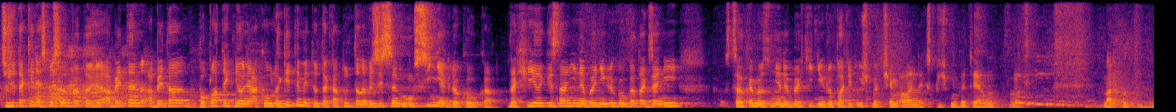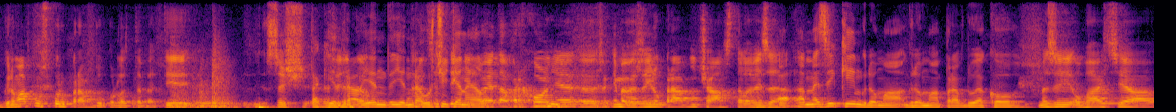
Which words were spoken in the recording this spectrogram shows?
což je taky nesmysl, protože aby ten, aby ta poplatek měl nějakou legitimitu, tak na tu televizi se musí někdo koukat. Ve chvíli, kdy se na ní nebude nikdo koukat, tak za ní celkem rozumně nebude chtít někdo platit už mrčem, ale nech spíš mluvit já. Marku, kdo má v tom sporu pravdu podle tebe? Ty seš... Tak Jendra, Jendra, Jendra určitě ne. To je ta vrcholně, eh, řekněme, veřejnoprávní část televize. A, a mezi kým kdo má, kdo má pravdu? Jako... Mezi obhájci a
